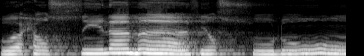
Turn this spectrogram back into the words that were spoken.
وحصل ما في الصدور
